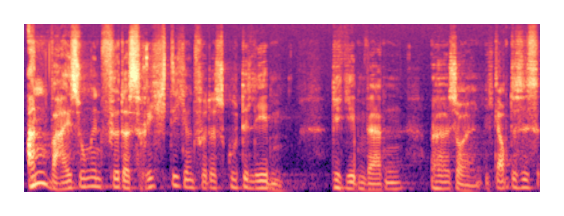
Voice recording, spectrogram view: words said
Anweisungen für das richtige und für das gute Leben gegeben werden äh, sollen. Ich glaube, das ist,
